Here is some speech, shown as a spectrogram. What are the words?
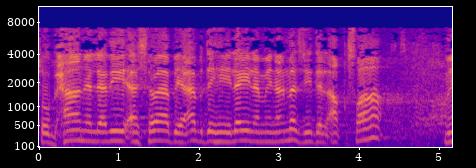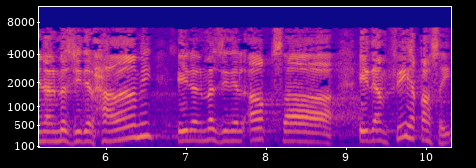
سبحان الذي أسرى بعبده ليلا من المسجد الأقصى من المسجد الحرام إلى المسجد الأقصى. إذا فيه قصي.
